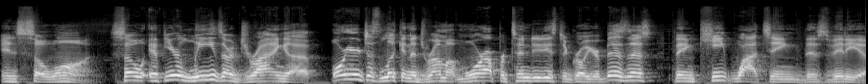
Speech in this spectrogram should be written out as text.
and so on. So if your leads are drying up or you're just looking to drum up more opportunities to grow your business, then keep watching this video.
